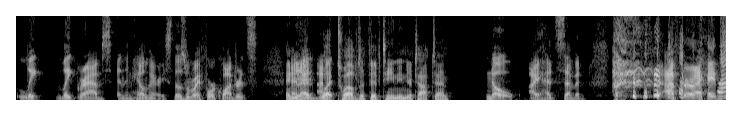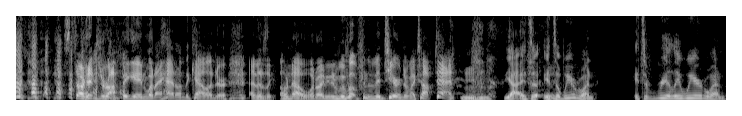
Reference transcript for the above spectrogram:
late late grabs, and then hail marys. Those were my four quadrants. And, And you I- had I- what, 12 to 15 in your top 10? No, I had seven. After I had started dropping in what I had on the calendar, and I was like, oh no, what do I need to move up from the mid tier to my top 10 yeah, it's a it's a weird one. It's a really weird one.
